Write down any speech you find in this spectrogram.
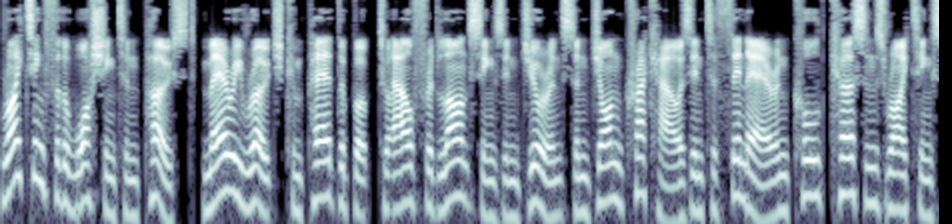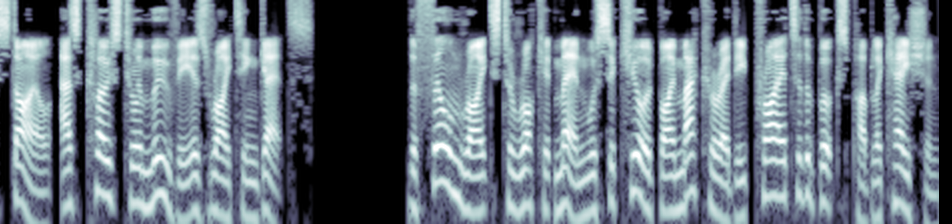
Writing for The Washington Post, Mary Roach compared the book to Alfred Lansing's Endurance and Jon Krakauer's Into Thin Air and called Kurson's writing style, as close to a movie as writing gets. The film rights to Rocket Men were secured by Makeready prior to the book's publication.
